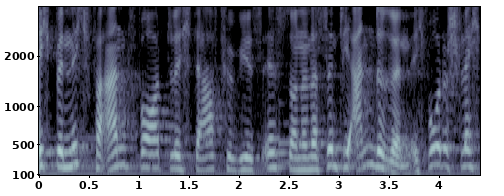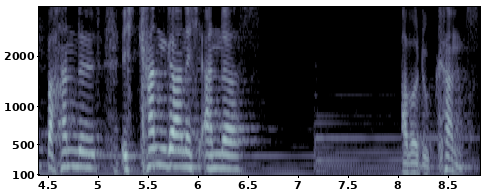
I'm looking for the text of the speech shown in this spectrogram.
Ich bin nicht verantwortlich dafür, wie es ist, sondern das sind die anderen. Ich wurde schlecht behandelt, ich kann gar nicht anders. Aber du kannst.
